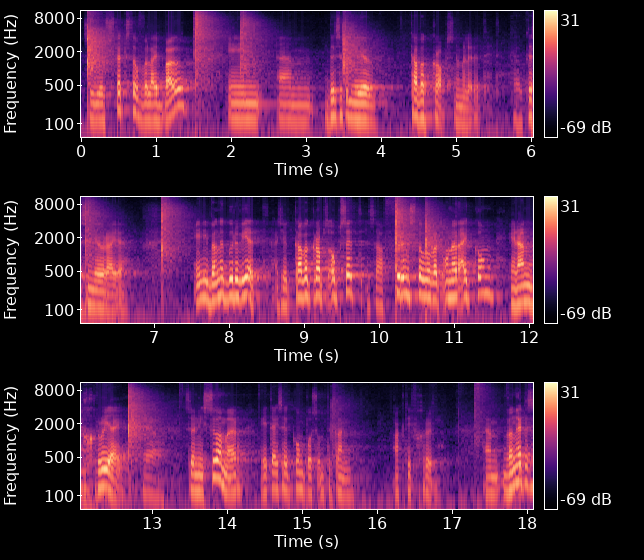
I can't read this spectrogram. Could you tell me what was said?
So jou stikstof wil hy bou en ehm um, dis hoekom jy jou cover crops noem hulle dit. Okay. Tussen jou rye. En die wingerdboere weet, as jy cover crops opsit, is daar voedingsstowwe wat onder uitkom en dan groei hy. Ja. So in die somer het hy sy kompos om te kan aktief groei. Ehm um, wingerd is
